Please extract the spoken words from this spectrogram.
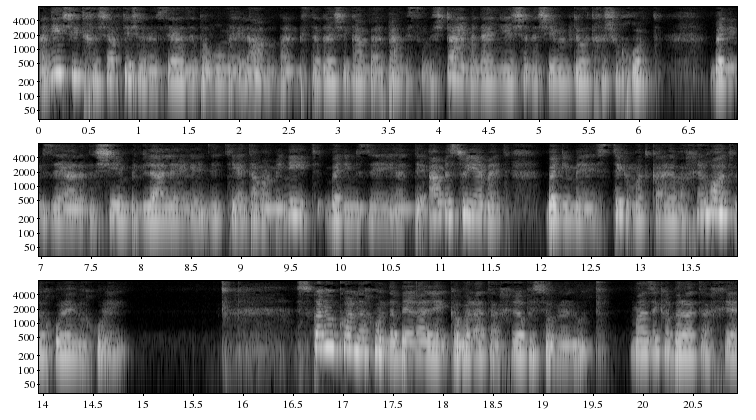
אני אישית חשבתי שהנושא הזה ברור מאליו, אבל מסתבר שגם ב-2022 עדיין יש אנשים עם דעות חשוכות. בין אם זה על אנשים בגלל נטייתם המינית, בין אם זה על דעה מסוימת, בין אם סטיגמות כאלה ואחרות וכולי וכולי. אז קודם כל אנחנו נדבר על קבלת האחר וסובלנות. מה זה קבלת האחר,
